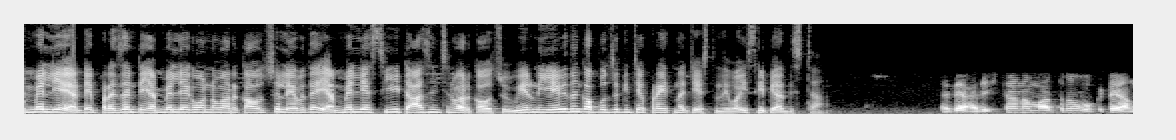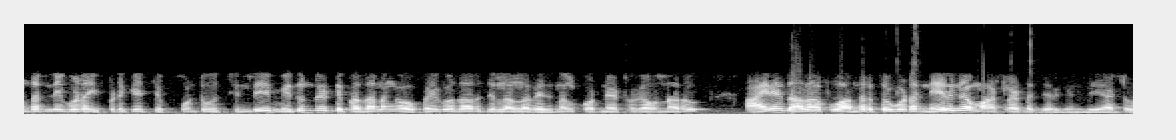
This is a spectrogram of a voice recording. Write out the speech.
ఎమ్మెల్యే అంటే ప్రజెంట్ ఎమ్మెల్యేగా ఉన్న వారు కావచ్చు లేకపోతే ఎమ్మెల్యే సీట్ ఆశించిన వారు కావచ్చు వీరిని ఏ విధంగా పుజ్జగించే ప్రయత్నం చేస్తుంది వైసీపీ అధిష్టానం? అయితే అధిష్టానం మాత్రం ఒకటే అందరినీ కూడా ఇప్పటికే చెప్పుకుంటూ వచ్చింది. మిథున్ రెడ్డి ప్రధానంగా ఉభయ గోదావరి జిల్లాలో రీజనల్ కోఆర్డినేటర్గా ఉన్నారు. ఆయనే దాదాపు అందరితో కూడా నేరుగా మాట్లాడడం జరిగింది. అటు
